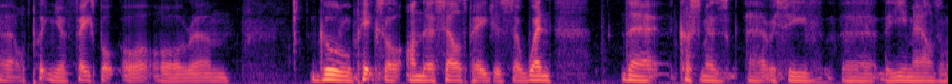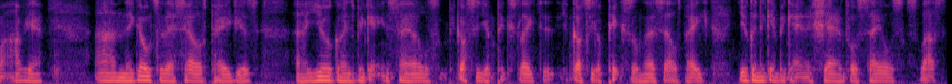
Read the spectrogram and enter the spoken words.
a, or putting your Facebook or, or um, Google Pixel on their sales pages. So when their customers uh, receive the, the emails and what have you, and they go to their sales pages, uh, you're going to be getting sales because of your pixelated, because of your pixels on their sales page. You're going to be getting a share of those sales. So that's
